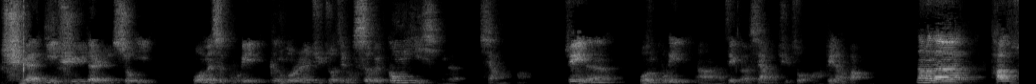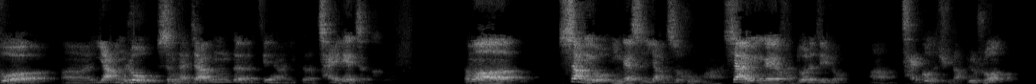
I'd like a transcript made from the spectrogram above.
全地区的人受益。我们是鼓励更多的人去做这种社会公益型的项目啊，所以呢。我很鼓励啊，这个项目去做啊，非常棒。那么呢，他做呃羊肉生产加工的这样一个产业链整合。那么上游应该是养殖户啊，下游应该有很多的这种啊采购的渠道，比如说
